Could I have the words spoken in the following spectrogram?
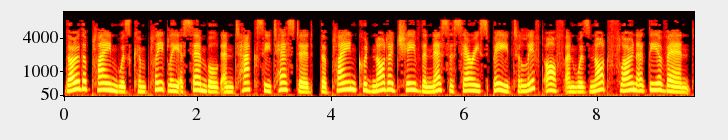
Though the plane was completely assembled and taxi tested, the plane could not achieve the necessary speed to lift off and was not flown at the event.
